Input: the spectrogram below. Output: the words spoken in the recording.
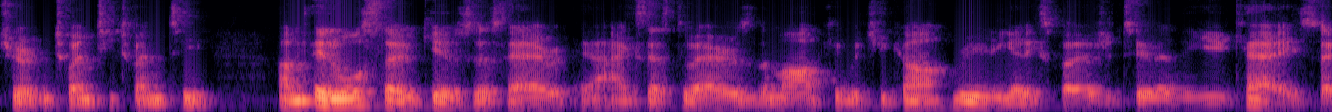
during 2020. Um, it also gives us area, access to areas of the market which you can't really get exposure to in the UK. So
